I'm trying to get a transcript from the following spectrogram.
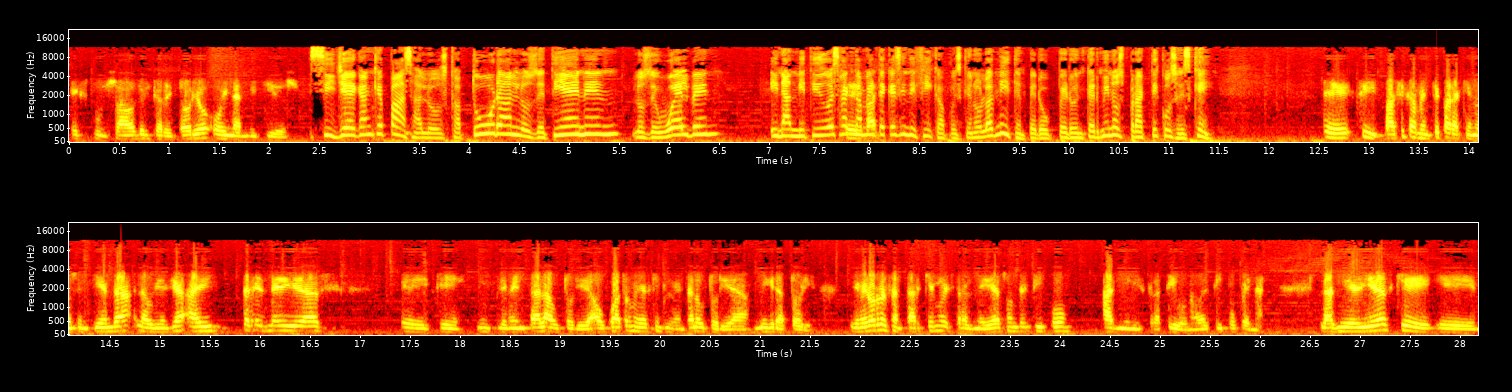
expulsados del territorio o inadmitidos. Si llegan, ¿qué pasa? ¿Los capturan, los detienen, los devuelven? Inadmitido exactamente qué significa, pues que no lo admiten, pero pero en términos prácticos es qué. Eh, sí, básicamente para que nos entienda la audiencia hay tres medidas eh, que implementa la autoridad, o cuatro medidas que implementa la autoridad migratoria. Primero, resaltar que nuestras medidas son de tipo administrativo, no de tipo penal. Las medidas que, eh,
